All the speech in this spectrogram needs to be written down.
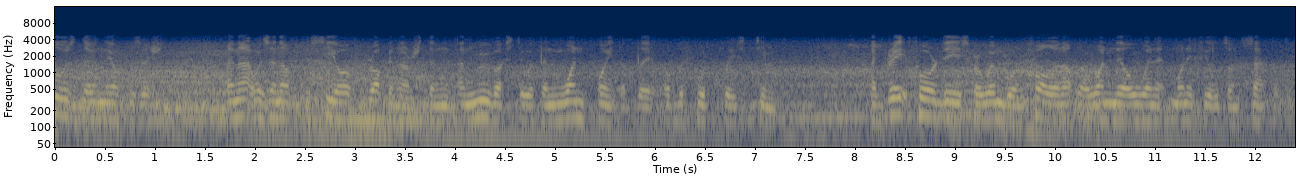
closed down the opposition. And that was enough to see off Brockenhurst and, and move us to within one point of the, of the fourth place team. A great four days for Wimborne following up their 1-0 win at Moneyfields on Saturday.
